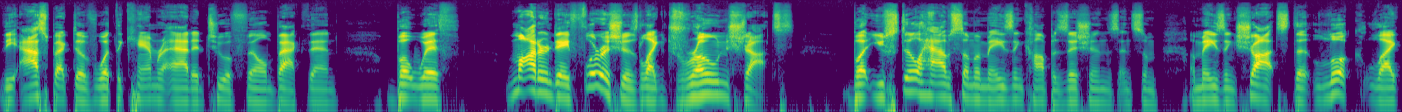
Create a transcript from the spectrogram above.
the aspect of what the camera added to a film back then, but with modern day flourishes like drone shots. But you still have some amazing compositions and some amazing shots that look like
